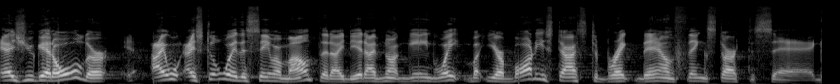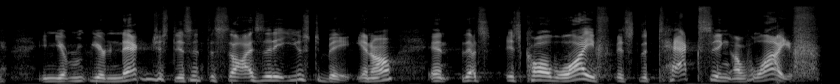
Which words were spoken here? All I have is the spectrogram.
as you get older, I, I still weigh the same amount that I did. I've not gained weight, but your body starts to break down. Things start to sag. And your, your neck just isn't the size that it used to be, you know? And that's, it's called life. It's the taxing of life.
